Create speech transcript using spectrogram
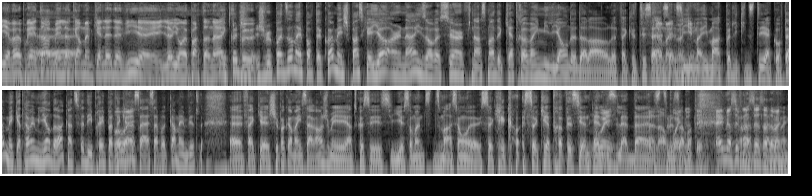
y avait un prêteur, mais là, quand même, Canada Vie, euh, là, ils ont un partenaire Écoute, qui peut. je, je veux pas dire n'importe quoi, mais je pense qu'il y a un an, ils ont reçu un financement de 80 millions de dollars. Là. Fait que tu sais, il, ma- il manque pas de liquidité à court terme, mais 80 millions de dollars quand tu fais des prêts hypothécaires, ouais. Ça, ça va quand même vite. Là. Euh, fait que je sais pas comment ils s'arrangent, mais en tout cas, c'est il y a sûrement une petite dimension euh, secret secret professionnel Oui. là-dedans, Ah si non, tu veux savoir. Hey, merci, Francis. À à demain. demain.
